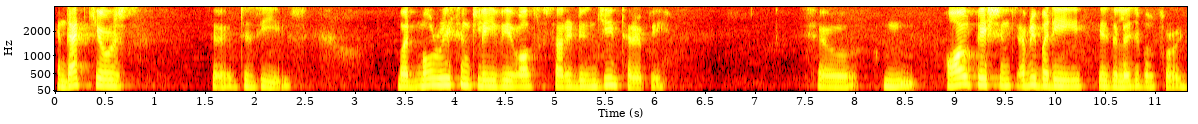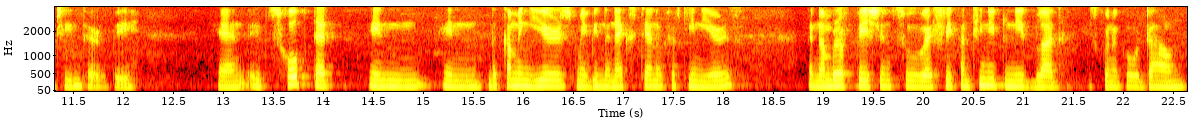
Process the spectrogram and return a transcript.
and that cures the disease. But more recently, we've also started doing gene therapy. So um, all patients, everybody is eligible for gene therapy. And it's hoped that in, in the coming years, maybe in the next 10 or 15 years, the number of patients who actually continue to need blood is going to go down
